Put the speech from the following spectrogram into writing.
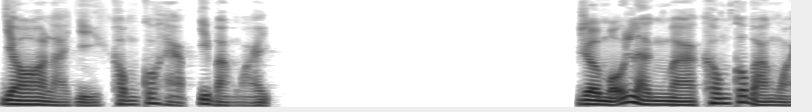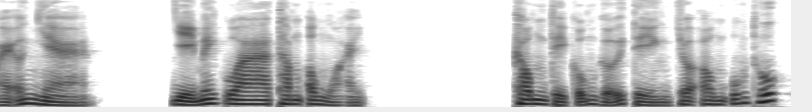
Do là dì không có hạp với bà ngoại. Rồi mỗi lần mà không có bà ngoại ở nhà, Dì mới qua thăm ông ngoại. Không thì cũng gửi tiền cho ông uống thuốc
